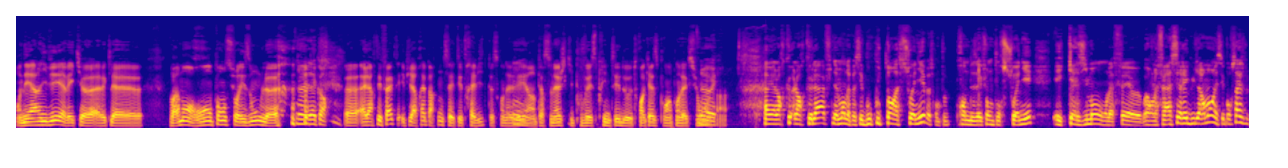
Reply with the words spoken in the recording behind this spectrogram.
on est arrivé avec euh, avec la vraiment en rampant sur les ongles euh, Ouais, d'accord. à l'artefact. Et puis après, par contre, ça a été très vite parce qu'on avait Mm. un personnage qui pouvait sprinter de trois cases pour un point d'action. Ah ouais. Enfin, Ah oui, alors que alors que là finalement on a passé beaucoup de temps à se soigner parce qu'on peut prendre des actions pour se soigner et quasiment on l'a fait euh, ouais, on l'a fait assez régulièrement et c'est pour ça que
